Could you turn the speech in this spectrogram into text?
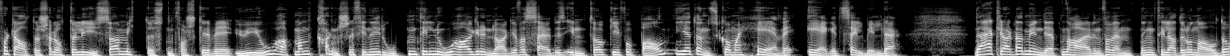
fortalte Charlotte Lysa, Midtøsten-forsker ved UiO, at man kanskje finner roten til noe av grunnlaget for Saudis inntog i fotballen i et ønske om å heve eget selvbilde. Det er klart at Myndighetene har en forventning til at Ronaldo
